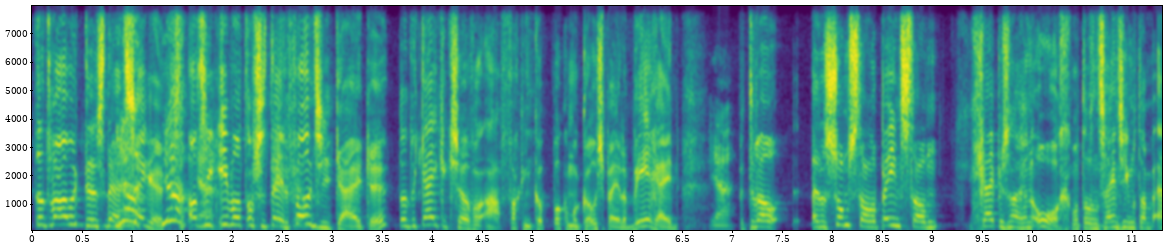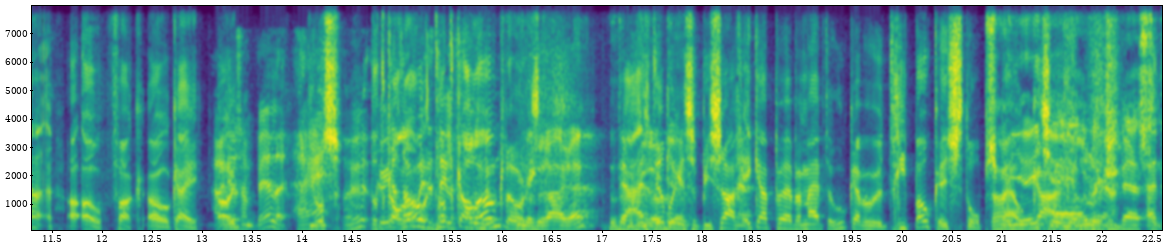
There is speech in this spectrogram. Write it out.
Dat wou ik dus net Ja, zeggen. ja. Als Ja. ik iemand op zijn telefoon zie kijken, dan kijk ik zo van, ah, fucking Pokémon Go spelen, weer een. Ja. Terwijl, en soms dan opeens dan grijpen ze naar een oor, want dan zijn ze iemand aan, eh, oh, oh, fuck, oh, oké. Hij Oh, was aan het bellen. Hè? was- Huh? Dat kan ook dat kan ook nog. Dat is raar, hè? Dat Ja, in dus Tilburg is het bizar. Ja. Ik heb eh, bij mij op de hoek hebben we drie Pokéstops Oh, bij elkaar. jeetje, Oh. En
